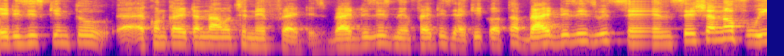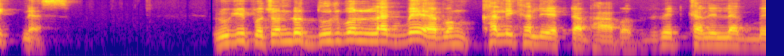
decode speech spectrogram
এই ডিজিজ কিন্তু এখনকার এটার নাম হচ্ছে নেফ্রাইটিস ব্রাইট ডিজিজ নেফ্রাইটিস একই কথা। Bright disease with sensation of weakness রুগী প্রচণ্ড দুর্বল লাগবে এবং খালি খালি একটা ভাব হবে। পেট খালি লাগবে,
